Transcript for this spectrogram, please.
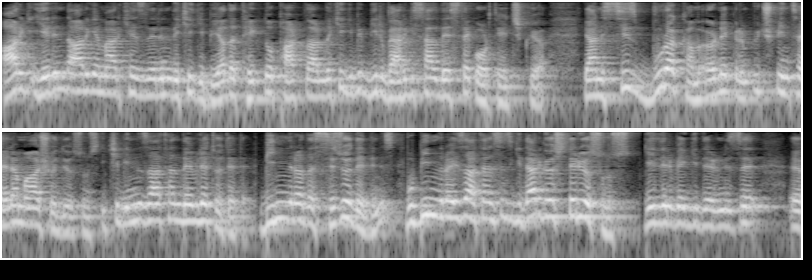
Ar- yerinde ARGE merkezlerindeki gibi ya da teknoparklardaki gibi bir vergisel destek ortaya çıkıyor. Yani siz bu rakamı örnek veriyorum 3000 TL maaş ödüyorsunuz. 2000'ini zaten devlet ödedi. 1000 lira da siz ödediniz. Bu 1000 lirayı zaten siz gider gösteriyorsunuz. Gelir ve giderinizi e,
